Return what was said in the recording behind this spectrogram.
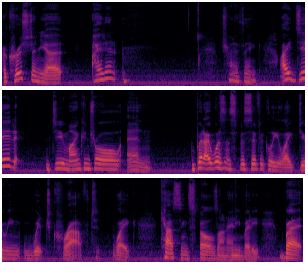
a Christian yet, I didn't. I'm trying to think. I did do mind control and but I wasn't specifically like doing witchcraft, like casting spells on anybody. But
